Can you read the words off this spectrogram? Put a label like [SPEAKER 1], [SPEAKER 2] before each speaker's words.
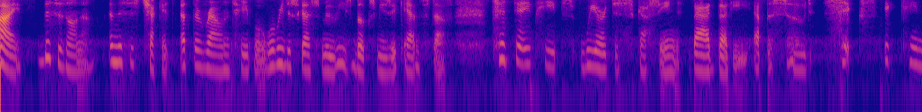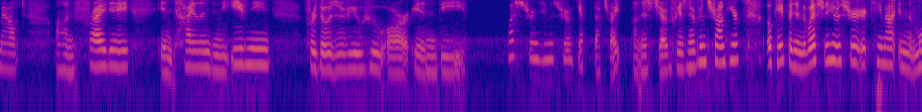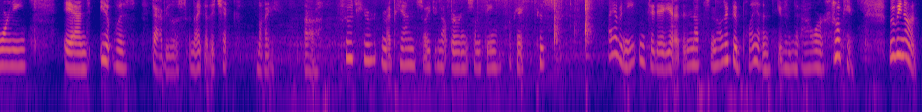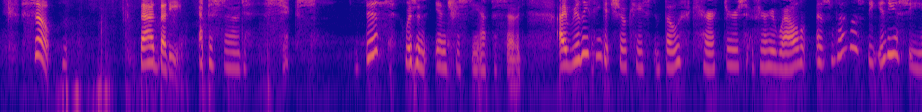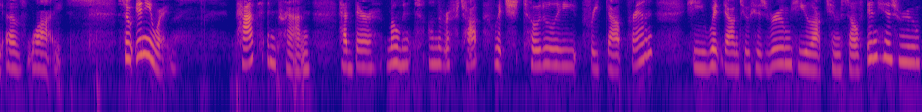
[SPEAKER 1] Hi, this is Anna, and this is Check It at the Round Table, where we discuss movies, books, music, and stuff. Today, peeps, we are discussing Bad Buddy episode 6. It came out on Friday in Thailand in the evening. For those of you who are in the Western Hemisphere. Yep, that's right. Honest geography has never been strong here. Okay, but in the Western Hemisphere, it came out in the morning and it was fabulous. And I got to check my uh, food here in my pan so I do not burn something. Okay, because I haven't eaten today yet, and that's not a good plan given the hour. Okay, moving on. So, Bad Buddy, episode six. This was an interesting episode. I really think it showcased both characters very well, as well as the idiocy of why. So, anyway, Pat and Pran had their moment on the rooftop, which totally freaked out Pran. He went down to his room, he locked himself in his room.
